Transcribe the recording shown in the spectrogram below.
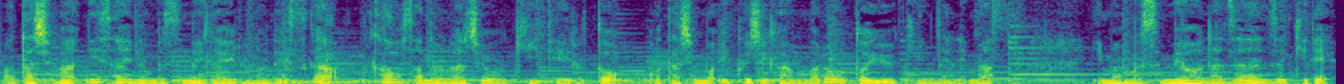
私は2歳の娘がいるのですがカオさんのラジオを聞いていると私も育児頑張ろうという気になります。今娘はなぜなぜきで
